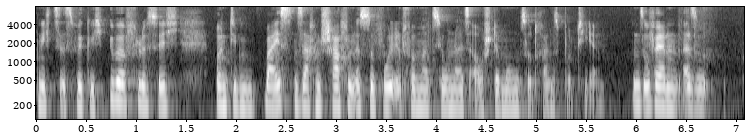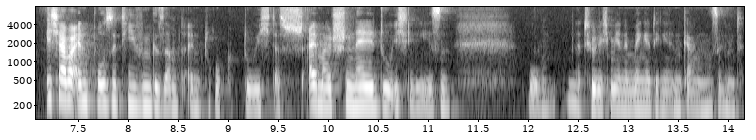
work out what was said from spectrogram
Nichts ist wirklich überflüssig und die meisten Sachen schaffen es, sowohl Informationen als auch Stimmungen zu transportieren. Insofern, also ich habe einen positiven Gesamteindruck durch das einmal schnell durchlesen, wo natürlich mir eine Menge Dinge entgangen sind.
